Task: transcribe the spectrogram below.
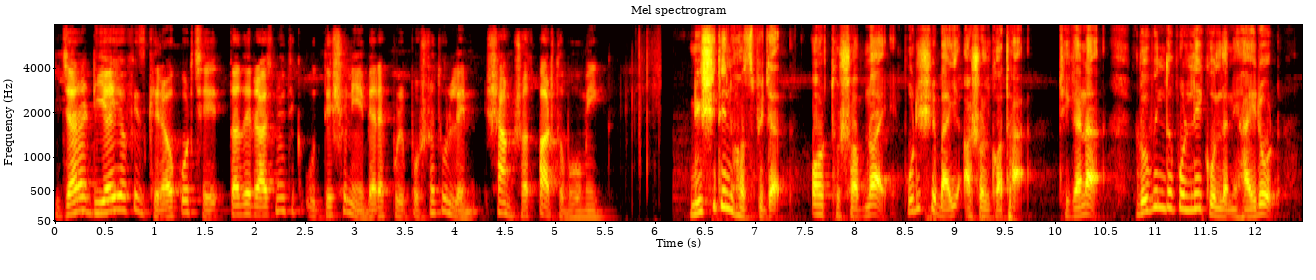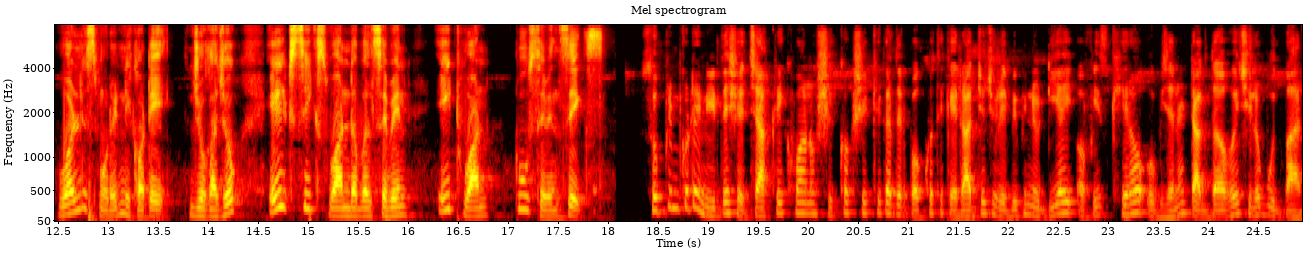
যারা ডিআই অফিস ঘেরাও করছে তাদের রাজনৈতিক উদ্দেশ্য নিয়ে ব্যারাকপুরে প্রশ্ন তুললেন সাংসদ পার্থ ভৌমিক। নিশিদিন হসপিটাল অর্থ সব নয় পরিষেবাই আসল কথা। ঠিকানা রবীন্দ্রপল্লী কল্যাণী হাইরোড ওয়ার্ল্ডস মোড়ের নিকটে। যোগাযোগ eight six one double seven eight one two seven six. Supreme কোর্টের নির্দেশে চাকরি খোয়ানো শিক্ষক শিক্ষিকাদের পক্ষ থেকে রাজ্য জুড়ে বিভিন্ন ডিআই অফিস ঘেরাও অভিযানের ডাক দেওয়া হয়েছিল বুধবার।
